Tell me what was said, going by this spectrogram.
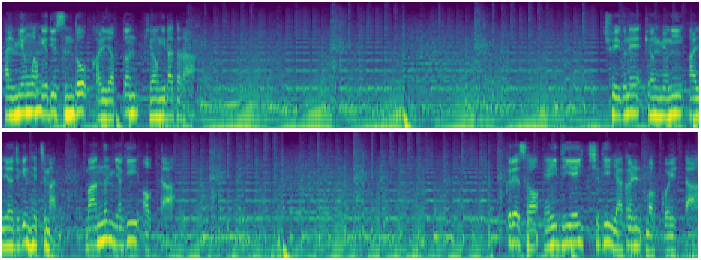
발명왕 에디슨도 걸렸던 병이라더라. 최근에 병명이 알려지긴 했지만 맞는 약이 없다. 그래서 ADHD 약을 먹고 있다.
